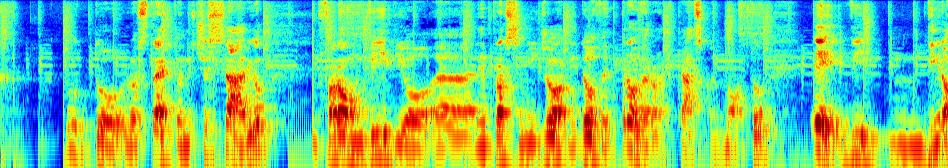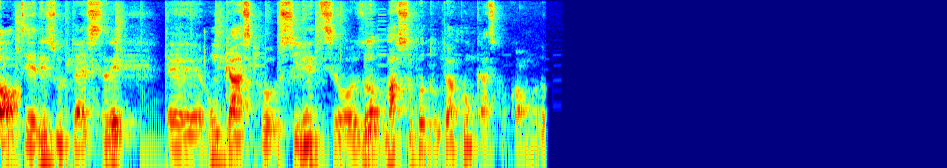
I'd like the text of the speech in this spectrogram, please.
tutto lo stretto necessario, farò un video eh, nei prossimi giorni dove proverò il casco in moto e vi mh, dirò se risulta essere eh, un casco silenzioso ma soprattutto anche un casco comodo.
